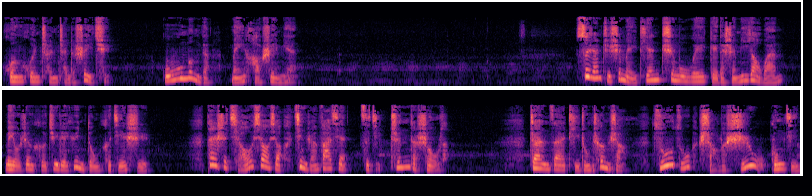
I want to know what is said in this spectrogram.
昏昏沉沉的睡去，无梦的美好睡眠。虽然只是每天吃穆威给的神秘药丸，没有任何剧烈运动和节食，但是乔笑笑竟然发现自己真的瘦了。站在体重秤上，足足少了十五公斤。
